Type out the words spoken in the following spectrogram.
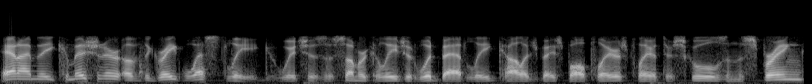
And I'm the commissioner of the Great West League, which is a summer collegiate wood bat league. College baseball players play at their schools in the spring,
